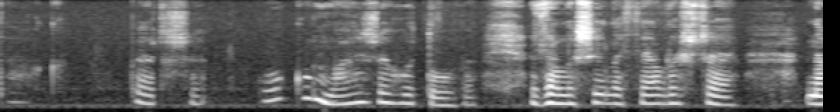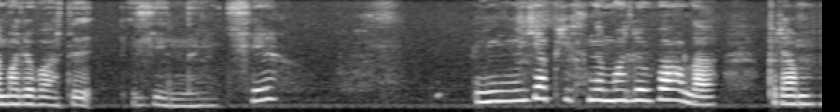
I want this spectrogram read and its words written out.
Так, перше око майже готове. Залишилося лише намалювати зіниці. Я б їх не малювала прям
